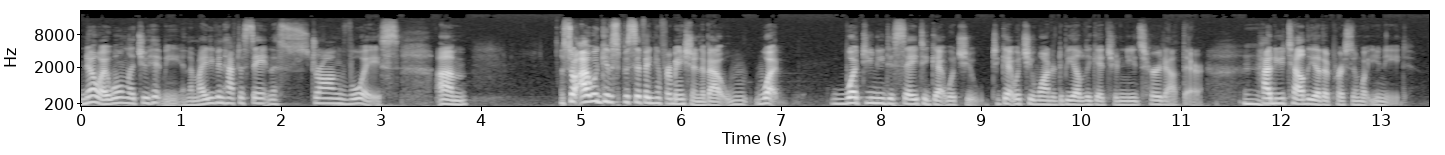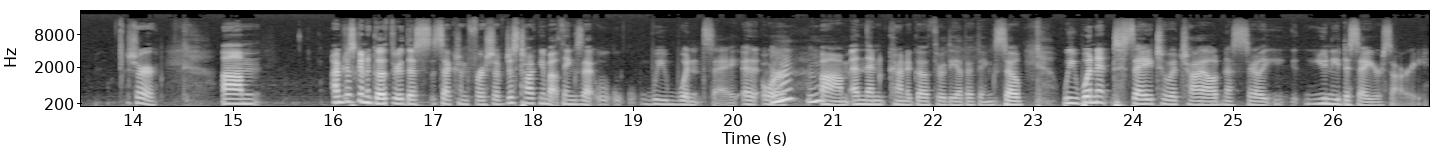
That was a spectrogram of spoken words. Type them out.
no, I won't let you hit me, and I might even have to say it in a strong voice. Um, so I would give specific information about what what do you need to say to get what you to get what you want or to be able to get your needs heard out there. How do you tell the other person what you need? Sure. Um, I'm just going to go through this section first of just talking about things that w- we wouldn't say, uh, or Um, and then kind of go through the other things. So we wouldn't say to a child necessarily, "You need to say you're sorry."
